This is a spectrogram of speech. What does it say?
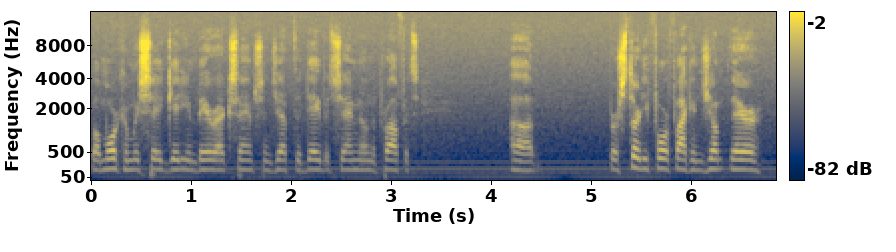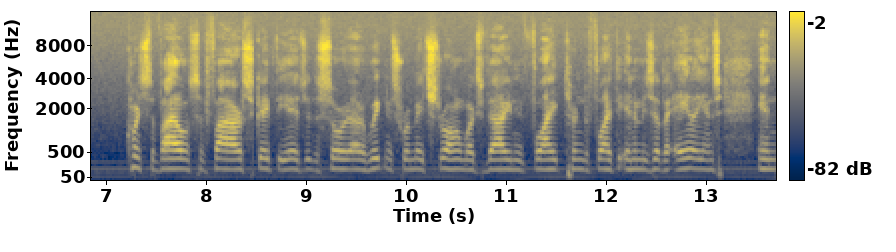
what more can we say? Gideon, Barak, Samson, Jephthah, David, Samuel, and the prophets. Uh, verse 34, if I can jump there Quench the violence of fire, escape the edge of the sword out of weakness, were made strong, waxed valiant in flight, turn to flight the enemies of the aliens. And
